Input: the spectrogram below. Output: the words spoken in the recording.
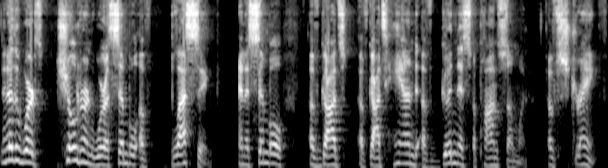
In other words, children were a symbol of blessing and a symbol of God's of God's hand of goodness upon someone, of strength.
